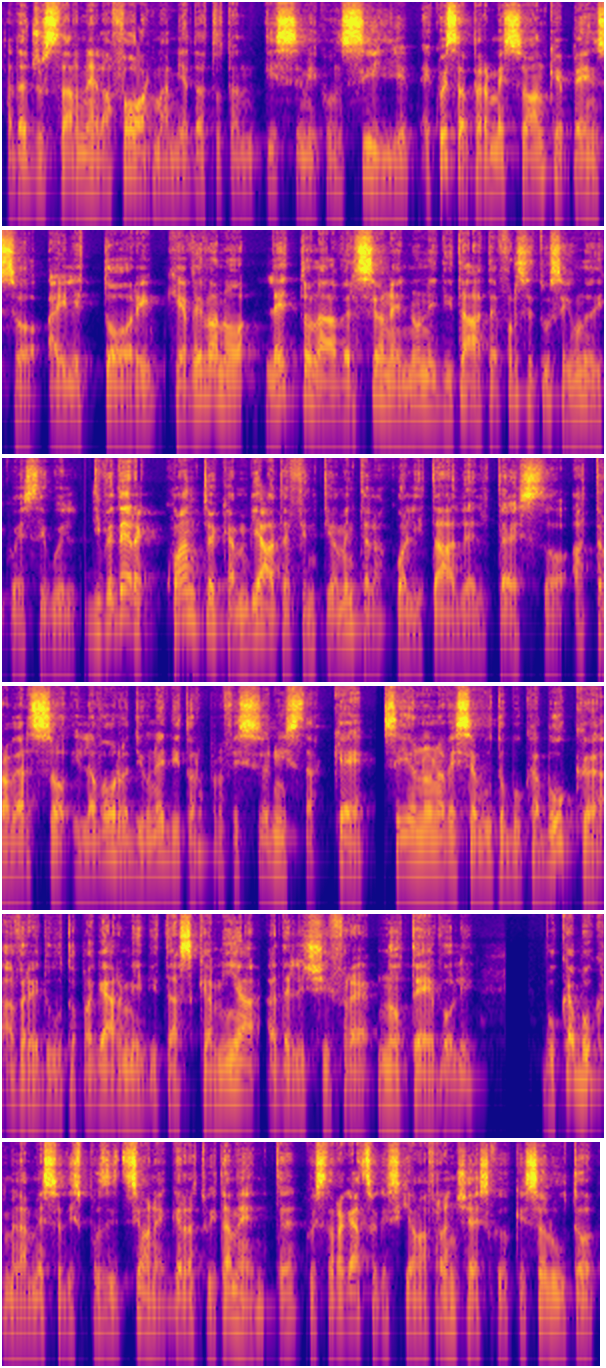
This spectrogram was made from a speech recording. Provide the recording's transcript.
ad aggiustarne la forma, mi ha dato tantissimi consigli e questo ha permesso anche, penso, ai lettori che avevano letto la versione non editata, e forse tu sei uno di questi Will, di vedere quanto è cambiata effettivamente la qualità del testo attraverso il lavoro di un editor professionista che se io non avessi avuto Book a Book avrei dovuto pagarmi di tasca mia a delle cifre notevoli. Book a Book me l'ha messo a disposizione gratuitamente. Questo ragazzo che si chiama Francesco, che saluto,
